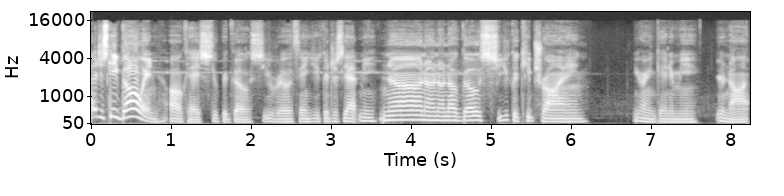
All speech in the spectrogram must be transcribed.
I just keep going. Okay, stupid ghost. You really think you could just get me? No, no, no, no, ghost. You could keep trying. You ain't getting me. You're not.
